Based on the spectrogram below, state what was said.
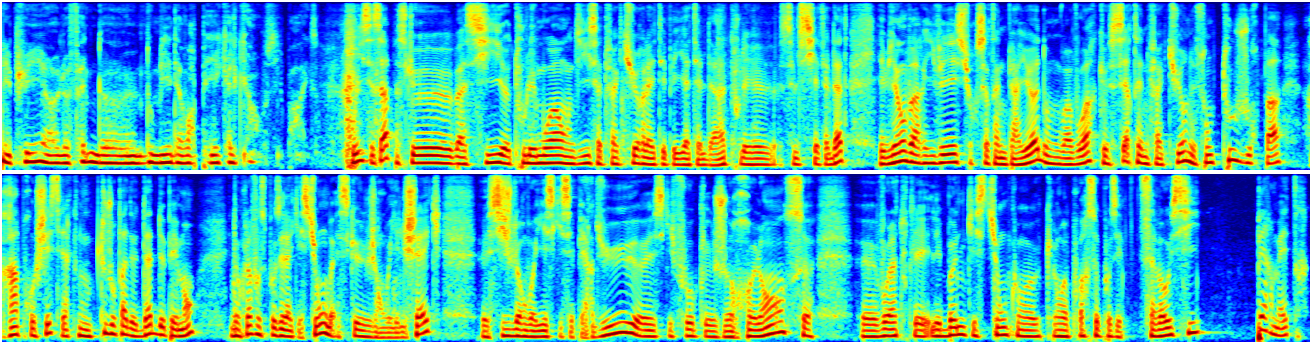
Et puis euh, le fait d'oublier d'avoir payé quelqu'un aussi, par exemple. Oui, c'est ça, parce que bah, si euh, tous les mois on dit cette facture a été payée à telle date, celle-ci à telle date, eh bien on va arriver sur certaines périodes, on va voir que certaines factures ne sont toujours pas rapprochées, c'est-à-dire qu'elles n'ont toujours pas de date de paiement. Et donc là, il faut se poser la question bah, est-ce que j'ai envoyé le chèque? Euh, Si je l'ai envoyé, est-ce qu'il s'est perdu? Euh, Est-ce qu'il faut que je relance? Voilà toutes les, les bonnes questions que l'on va pouvoir se poser. Ça va aussi permettre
